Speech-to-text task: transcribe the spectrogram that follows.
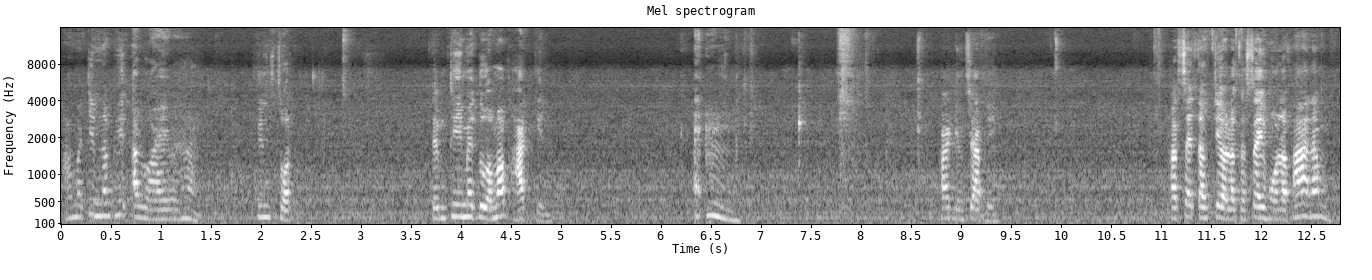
เอามาจิ้มน้ำพริกอร่อยไปฮะกินสด เต็มที่ไม่ตัวมาพัดกินพัดกินแซ่บดิพัดใส่เต้าเจี้ยวแล้วก็ใส่โหัวละผ้าน้ำ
